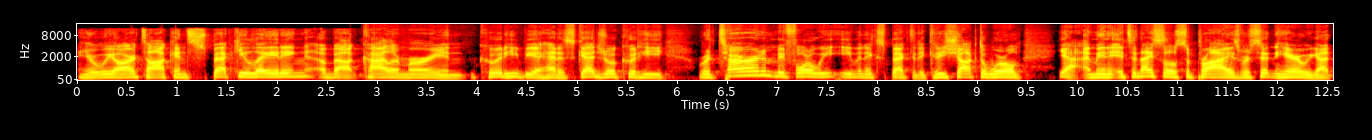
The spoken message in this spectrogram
Here we are talking, speculating about Kyler Murray and could he be ahead of schedule? Could he return before we even expected it? Could he shock the world? Yeah, I mean, it's a nice little surprise. We're sitting here. We got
